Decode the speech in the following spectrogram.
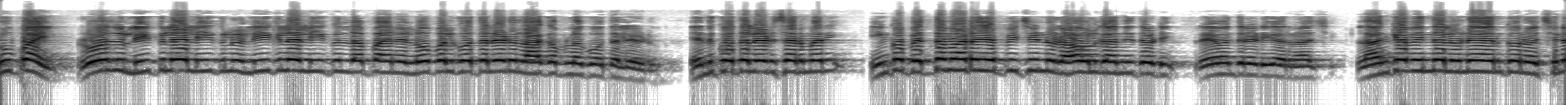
రూపాయి. రోజు లీకులే లీకులు లీకులే లీకులు తప్ప ఆయన లోపల కోతలేడు లాకప్లో కోతలేడు. ఎందుకు కోతలేడు సార్ మరి? ఇంకో పెద్ద మాట చెప్పించిండు రాహుల్ గాంధీ తోటి రేవంత్ రెడ్డి గారు రాసి. లంక బిందెలు ఉన్నాయనుకొని వచ్చిన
